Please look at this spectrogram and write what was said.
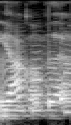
Yakovlev,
